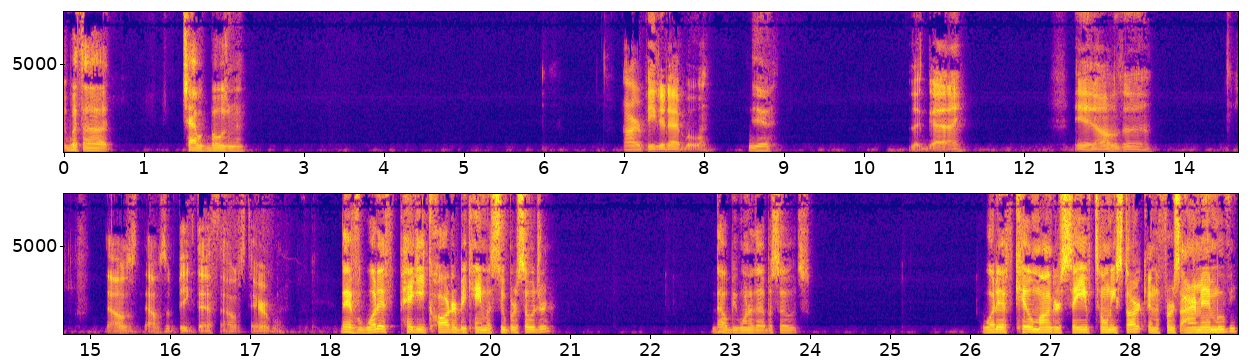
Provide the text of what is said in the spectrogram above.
with uh Chadwick Boseman. RP to that boy. Yeah. The guy. Yeah, that was a that was that was a big death. That was terrible. Have what if Peggy Carter became a super soldier? That would be one of the episodes. What if Killmonger saved Tony Stark in the first Iron Man movie?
